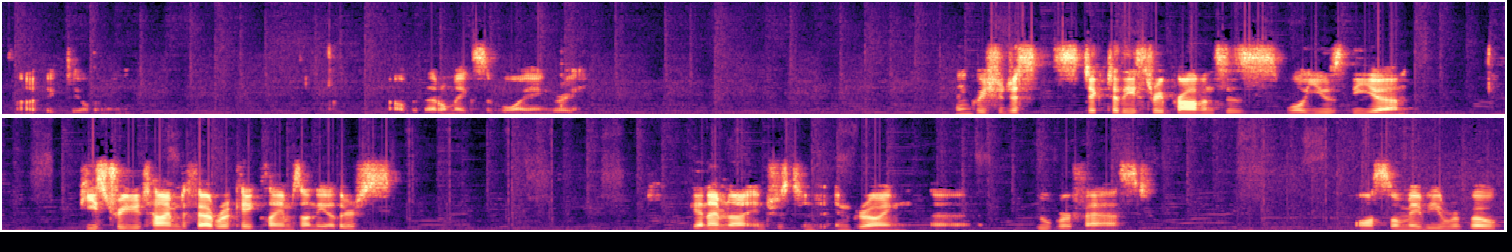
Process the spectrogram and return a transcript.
it's not a big deal to me. Oh, but that'll make Savoy angry. I think we should just stick to these three provinces. We'll use the um, peace treaty time to fabricate claims on the others. Again, I'm not interested in growing uh, uber fast. Also, maybe revoke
